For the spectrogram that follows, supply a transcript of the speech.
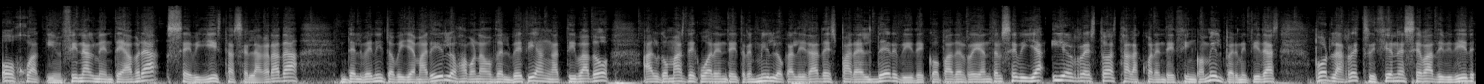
o Joaquín. Finalmente habrá sevillistas en la grada del Benito Villamarín. Los abonados del Betis han activado algo más de 43.000 localidades para el derby de Copa del Rey ante el Sevilla y el resto hasta las 45.000 permitidas por las restricciones se va a dividir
